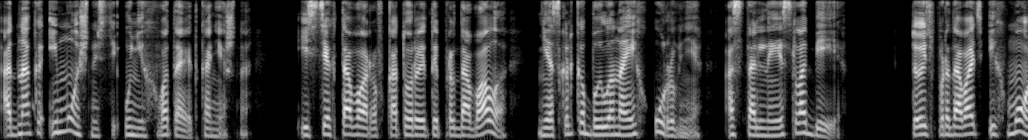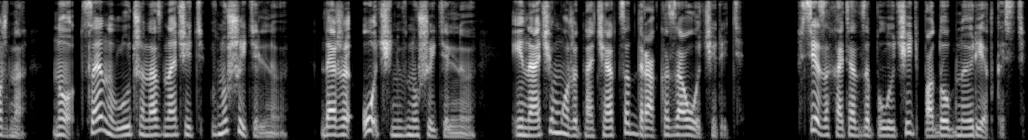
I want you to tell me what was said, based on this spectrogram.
Однако и мощности у них хватает, конечно. Из тех товаров, которые ты продавала, несколько было на их уровне, остальные слабее. То есть продавать их можно, но цену лучше назначить внушительную даже очень внушительную, иначе может начаться драка за очередь. Все захотят заполучить подобную редкость.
